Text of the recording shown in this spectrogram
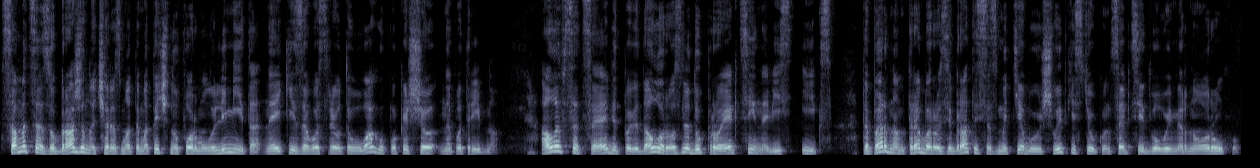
Саме це зображено через математичну формулу ліміта, на якій загострювати увагу поки що не потрібно. Але все це відповідало розгляду проекції на вісь Х. Тепер нам треба розібратися з миттєвою швидкістю у концепції двовимірного руху.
